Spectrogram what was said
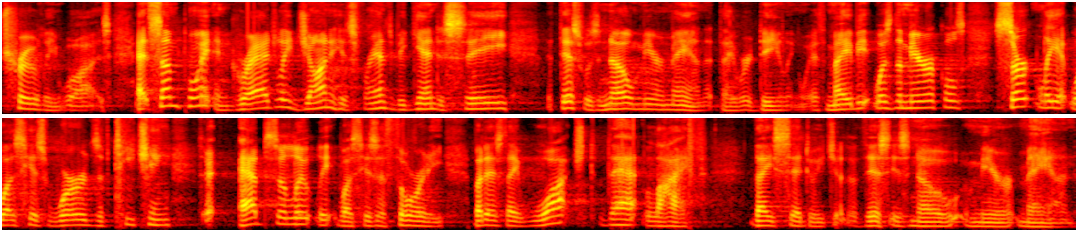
truly was. At some point, and gradually, John and his friends began to see that this was no mere man that they were dealing with. Maybe it was the miracles. Certainly, it was his words of teaching. Absolutely, it was his authority. But as they watched that life, they said to each other, This is no mere man.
